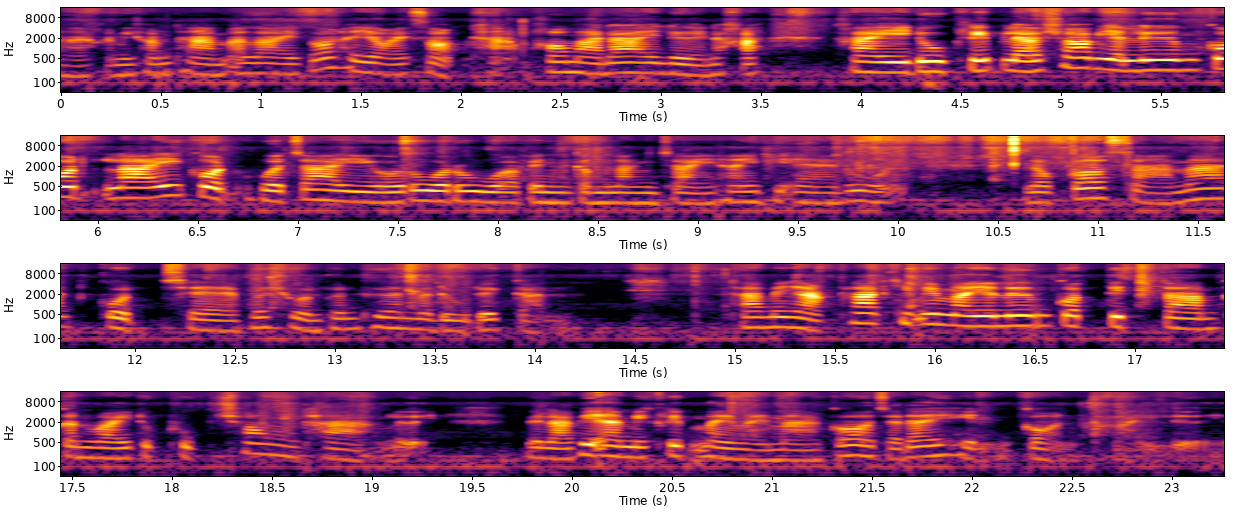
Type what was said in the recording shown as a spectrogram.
นะคะ มีคำถามอะไรก็ทยอยสอบถามเข้ามาได้เลยนะคะ ใครดูคลิปแล้วชอบอย่าลืมกดไลค์กดหัวใจรัวๆ เป็นกำลังใจให้พี่แอร์ด้วย แล้วก็สามารถกดแชร์เพื่อชวนเพื่อนๆมาดูด้วยกัน ถ้าไม่อยากพลาดคลิปใหม่ๆอย่าลืมกดติดตามกันไว้ทุกๆช่องทางเลย เวลาพี่แอร์มีคลิปใหม่ ๆ มา ก็จะได้เห็นก่อนใครเลย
